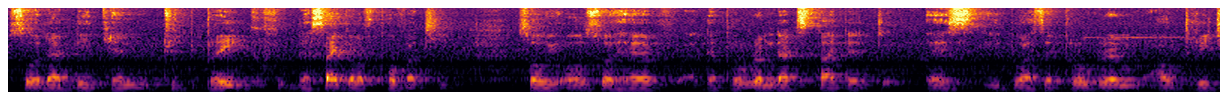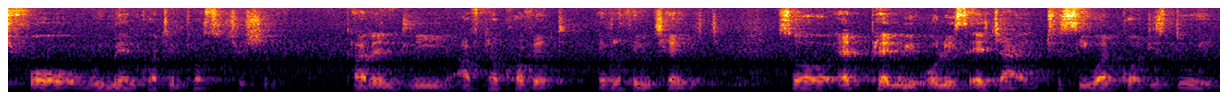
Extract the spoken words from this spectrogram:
so that they can to break the cycle of poverty. So we also have the program that started as it was a program outreach for women caught in prostitution. Currently, after COVID, everything changed. So at Penn, we're always agile to see what God is doing.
